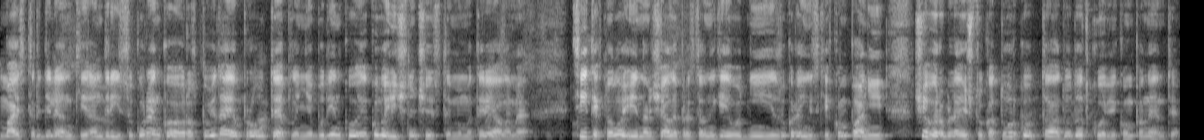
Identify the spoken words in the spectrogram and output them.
Майстер ділянки Андрій Сокуренко розповідає про утеплення будинку екологічно чистими матеріалами. Ці технології навчали представників однієї з українських компаній, що виробляє штукатурку та додаткові компоненти.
